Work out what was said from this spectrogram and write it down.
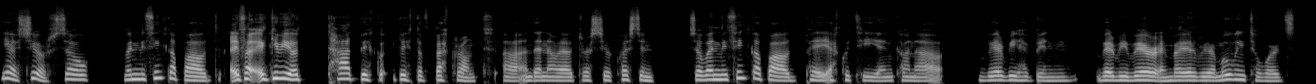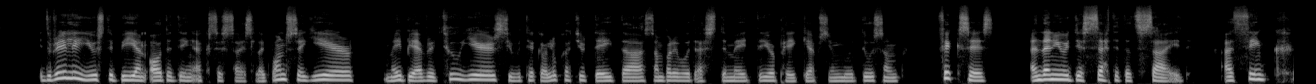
Yeah sure. So when we think about if i give you a tad bit, bit of background uh, and then i'll address your question so when we think about pay equity and kind of where we have been, where we were, and where we are moving towards, it really used to be an auditing exercise. Like once a year, maybe every two years, you would take a look at your data. Somebody would estimate your pay gaps, and would do some fixes, and then you would just set it aside. I think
